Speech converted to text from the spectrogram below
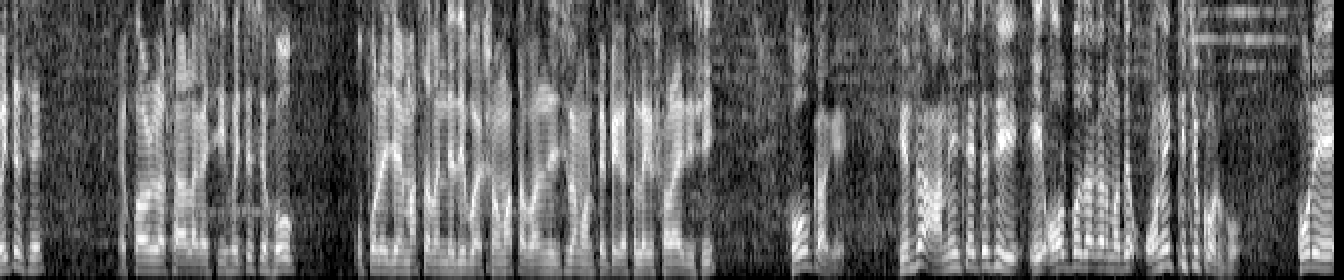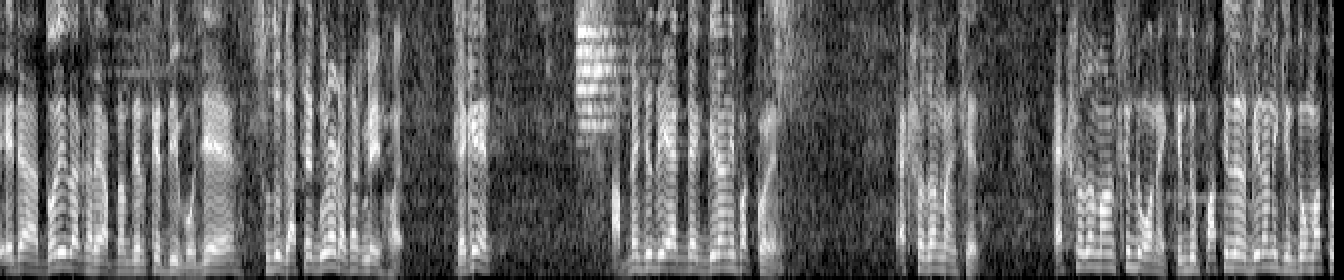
হইতেছে। করলার সারা লাগাইছি। হইতেছে হোক, উপরে যে মাথা বাঁধিয়ে দিব, একসময় মাথা বাঁধিয়ে দিয়েছিলাম আমার পেঁপে গাছে লেগে সরাই দিছি। হোক আগে। কিন্তু আমি চাইতেছি এই অল্প জায়গার মধ্যে অনেক কিছু করব। করে এটা দলিল আকারে আপনাদেরকে দিব যে শুধু গাছের গোড়াটা থাকলেই হয়। দেখেন, আপনি যদি এক ডেক বিরিয়ানি পাক করেন, একশো জন মানুষের, একশো জন মানুষ কিন্তু অনেক, কিন্তু পাতিলের বিরিয়ানি কিন্তু মাত্র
